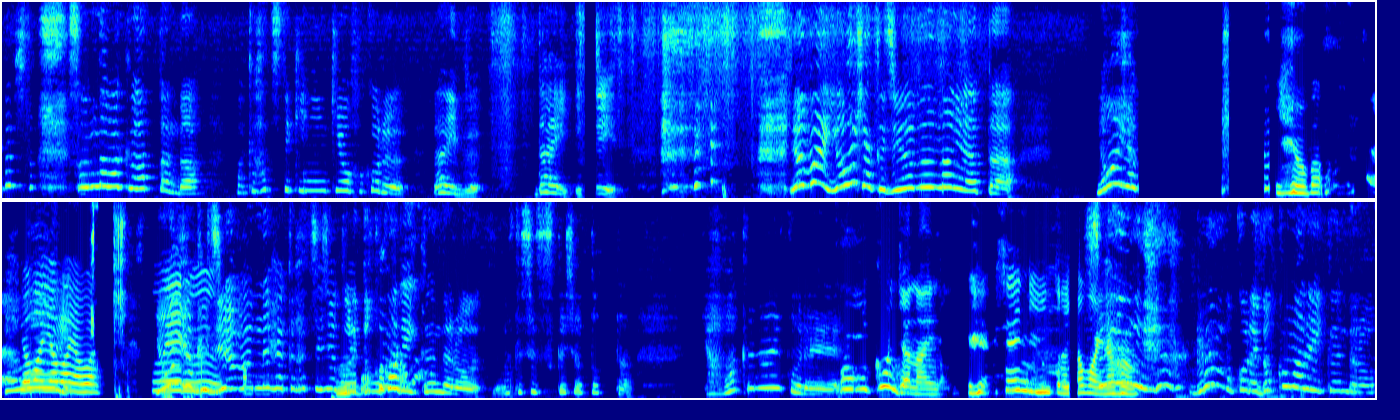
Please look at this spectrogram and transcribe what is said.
ました。そんな枠あったんだ。爆発的人気を誇るライブ第1位。やばい !410 分のになった。400! やば。やばいやばいやばい。増える410分の180。これどこまで行くんだろう私スクショ撮った。やばくないこれ。行くんじゃないの ?1000 人いったらやばいな。分もこれどこまで行くんだろう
